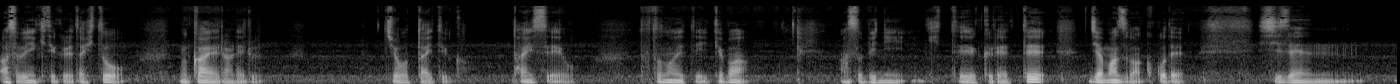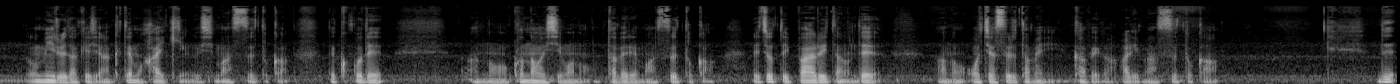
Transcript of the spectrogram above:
う遊びに来てくれた人を迎えられる状態というか体制を整えていけば遊びに来てくれてじゃあまずはここで自然を見るだけじゃなくてもハイキングしますとかでここであのこんな美味しいもの食べれますとかでちょっといっぱい歩いたのであのお茶するためにカフェがありますとかで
